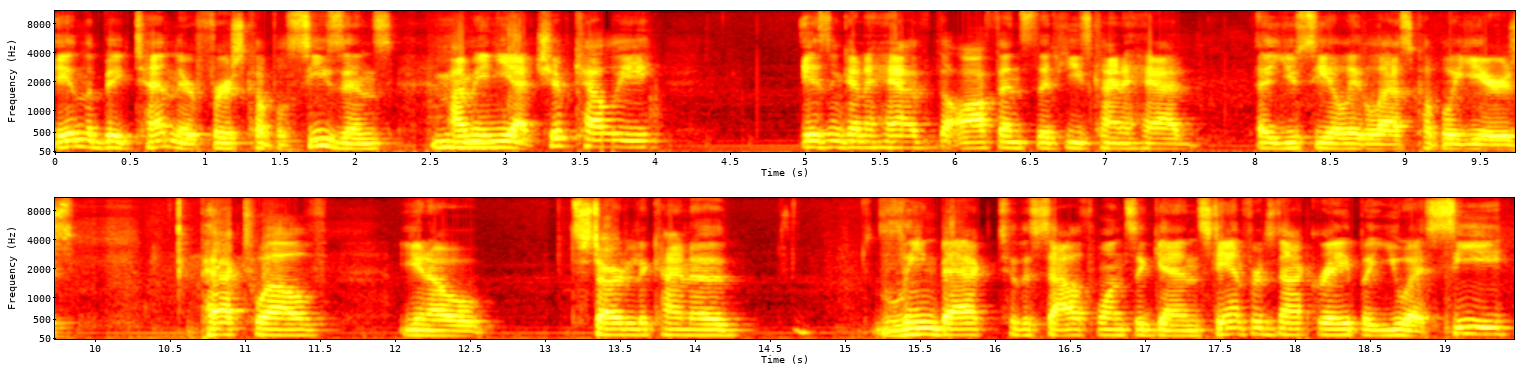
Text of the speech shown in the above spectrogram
in the Big Ten their first couple seasons. I mm-hmm. mean, yeah, Chip Kelly isn't going to have the offense that he's kind of had at UCLA the last couple of years. Pac 12, you know, started to kind of lean back to the south once again. Stanford's not great, but USC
